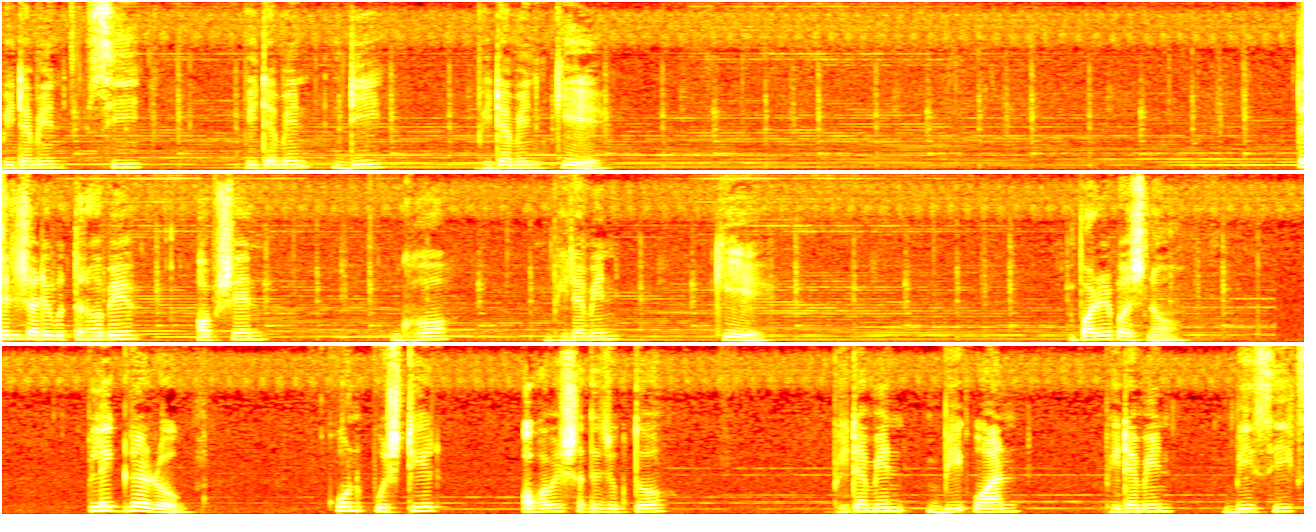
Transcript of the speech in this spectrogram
vitamin C vitamin D vitamin K এটি সঠিক উত্তর হবে অপশন ঘ, ভিটামিন কে পরের প্রশ্ন প্লেগ্রা রোগ কোন পুষ্টির অভাবের সাথে যুক্ত? Vitamin B one, vitamin B six,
